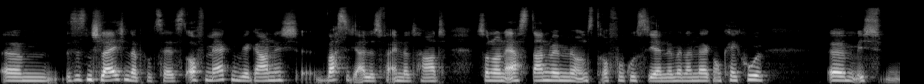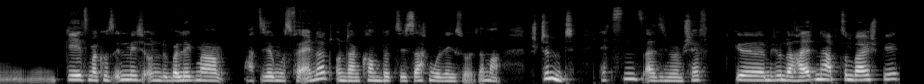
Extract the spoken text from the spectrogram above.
ähm, es ist ein schleichender Prozess. Oft merken wir gar nicht, was sich alles verändert hat, sondern erst dann, wenn wir uns darauf fokussieren, wenn wir dann merken, okay, cool, ähm, ich gehe jetzt mal kurz in mich und überlege mal, hat sich irgendwas verändert? Und dann kommen plötzlich Sachen, wo du denkst, so, sag mal, stimmt, letztens, als ich mit meinem Chef mich unterhalten habe zum Beispiel,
